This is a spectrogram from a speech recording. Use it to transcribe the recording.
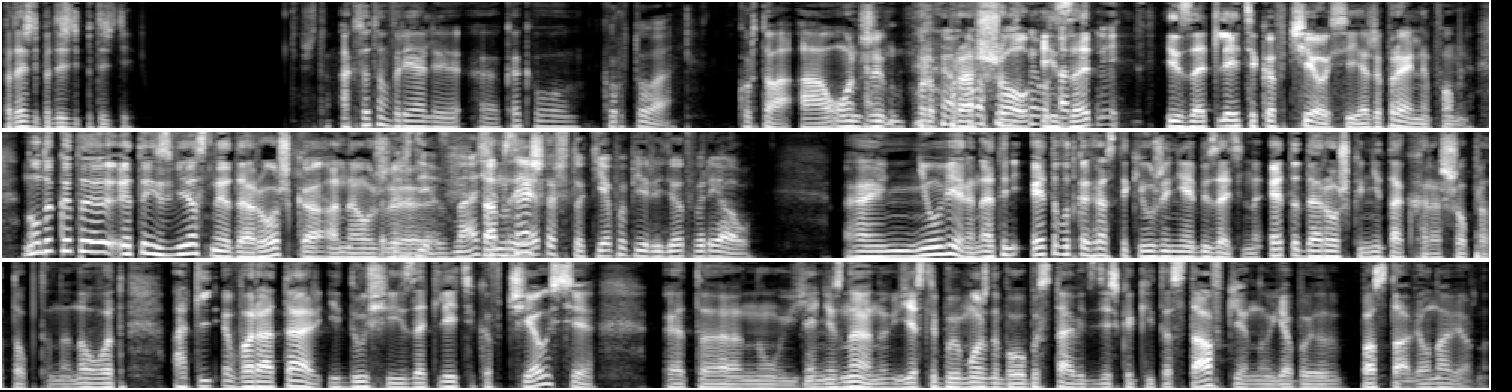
Подожди, подожди, подожди. Что? А кто там в реале? э, Как его? Куртуа. Куртуа. А он же пр- прошел из, атлет. из Атлетика в Челси, я же правильно помню. Ну, так это, это известная дорожка, она уже... Подожди, значит Там, знаешь, это, что Кепа перейдет в Реал? Э, Не уверен. Это, это вот как раз-таки уже не обязательно. Эта дорожка не так хорошо протоптана. Но вот атле- воротарь, идущий из Атлетика в Челси, это, ну, я не знаю, ну, если бы можно было бы ставить здесь какие-то ставки, ну, я бы поставил, наверное.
